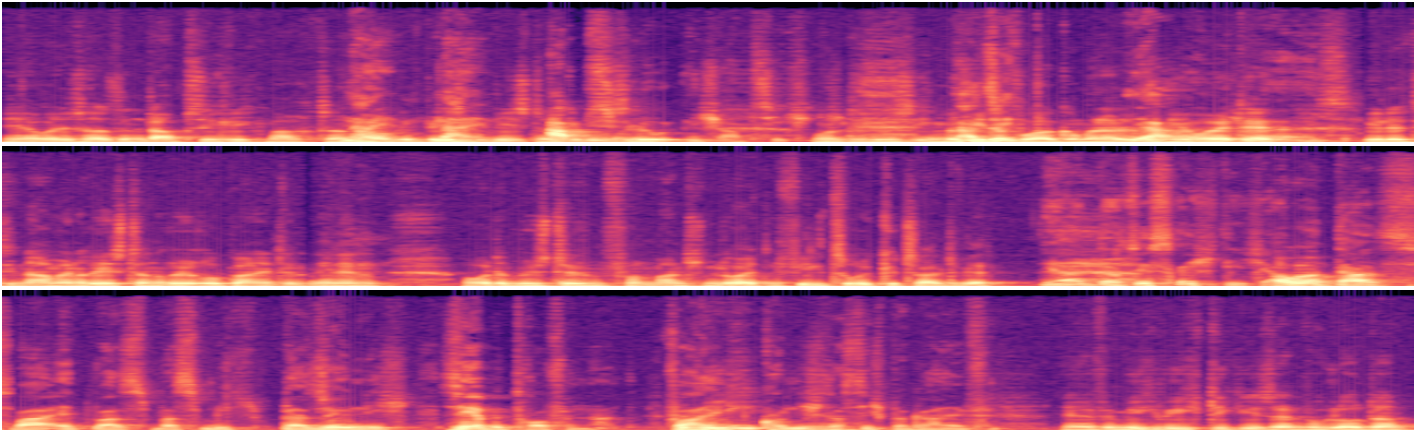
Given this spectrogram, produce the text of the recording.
Ja, aber das hast du nicht absichtlich gemacht, sondern nein, auch im besten nein, Wissen und absolut Gewissen. nicht absichtlich. Und das ist immer da wieder vorgekommen. Also ja, wenn ich heute, ich will jetzt die Namen Rista und Rüro gar nicht nennen, aber da müsste von manchen Leuten viel zurückgezahlt werden. Ja, das ist richtig. Aber, aber das war etwas, was mich persönlich sehr betroffen hat. Vor allen Dingen konnte ich ja. das nicht begreifen. Ja, für mich wichtig ist einfach, Lothar,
